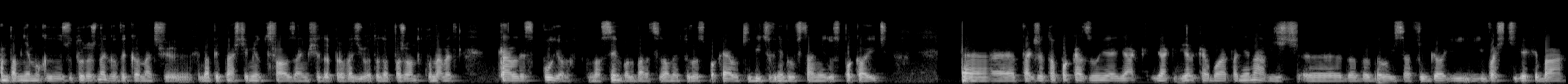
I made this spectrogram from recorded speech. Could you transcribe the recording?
on tam nie mógł rzutu różnego wykonać, e, chyba 15 minut trwało, zanim się doprowadziło to do porządku. Nawet Carles Puyol, no symbol Barcelony, który uspokajał kibiców, nie był w stanie ich uspokoić. E, także to pokazuje, jak, jak wielka była ta nienawiść e, do, do, do Luisa Figo i, i właściwie chyba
